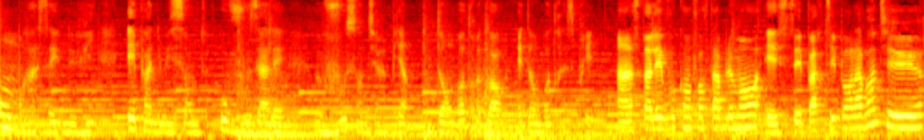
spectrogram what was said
embrasser une vie épanouissante où vous allez vous sentir bien dans votre corps et dans votre esprit. Installez-vous confortablement et c'est parti pour l'aventure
